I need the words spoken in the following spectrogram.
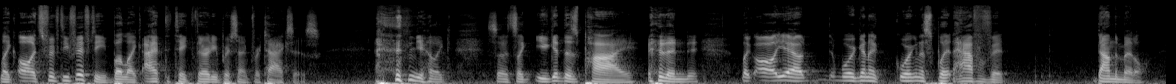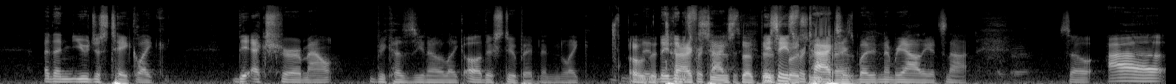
like oh it's 50-50 but like i have to take 30% for taxes and you're like so it's like you get this pie and then like oh yeah we're gonna we're gonna split half of it down the middle. And then you just take like the extra amount because you know like oh they're stupid and like oh they, the they taxes, for taxes. that they say it's for supposed to be taxes but in reality it's not. So uh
